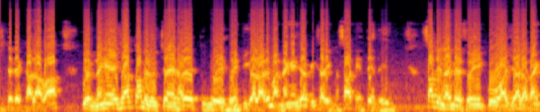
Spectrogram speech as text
ရှိတတ်တဲ့ကာလပါပြီးတော့နိုင်ငံခြားသွားမယ်လို့ကြံရထားတဲ့သူမျိုးတွေဆိုရင်ဒီကာလထဲမှာနိုင်ငံခြားကိစ္စတွေမစတင်သင့်သေးဘူးစတင်လိုက်မယ်ဆိုရင်ကိုယ်ဟာရလာတိုင်း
